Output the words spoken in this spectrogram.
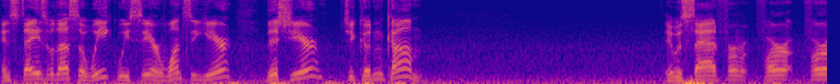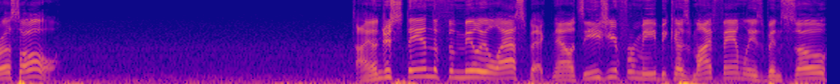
and stays with us a week. We see her once a year. This year, she couldn't come. It was sad for, for, for us all. I understand the familial aspect. Now, it's easier for me because my family has been so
